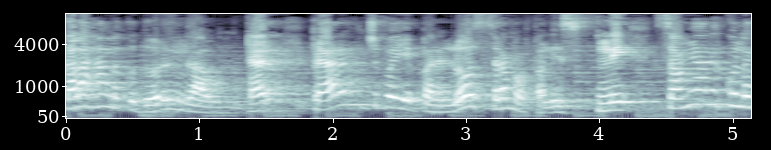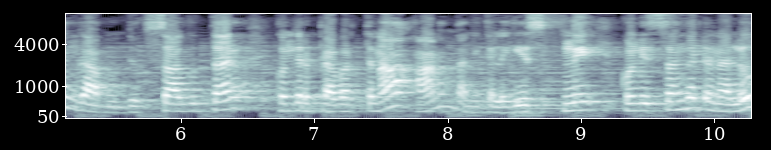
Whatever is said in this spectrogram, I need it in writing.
కలహాలకు దూరంగా ఉంటారు. ప్రారంభించబోయే పనిలో శ్రమ ఫలిస్తుంది. సమయానుకూలంగా ముందుకు సాగుతారు. కొందరి ప్రవర్తన ఆనందాన్ని కలిగిస్తుంది. కొన్ని సంఘటనలు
